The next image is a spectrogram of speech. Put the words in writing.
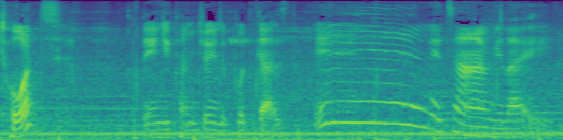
thoughts, then you can join the podcast anytime you like.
